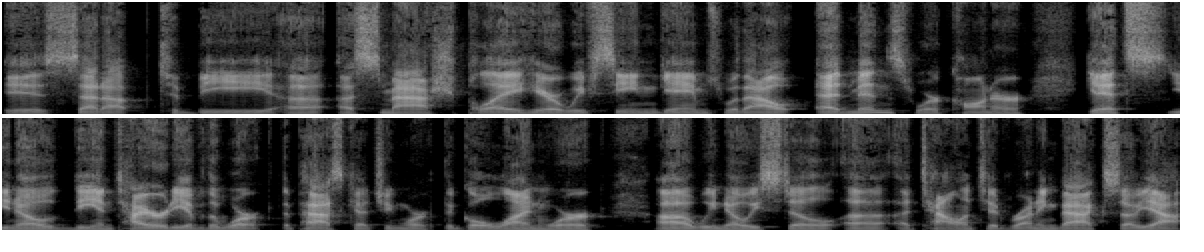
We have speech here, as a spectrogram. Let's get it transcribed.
is set up to be a, a, smash play here. We've seen games without Edmonds where Conner gets you know the entirety of the work, the pass catching work, the goal line work. Uh, we know he's still a, a talented running back. So yeah,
